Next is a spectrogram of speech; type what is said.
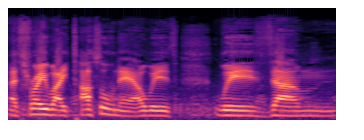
a three way tussle now with with um,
